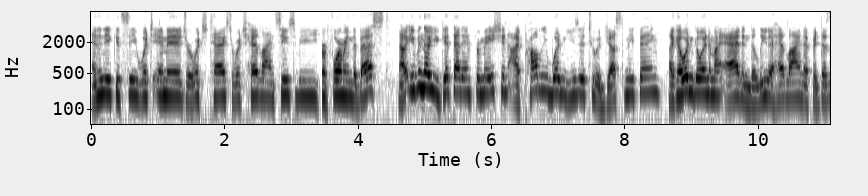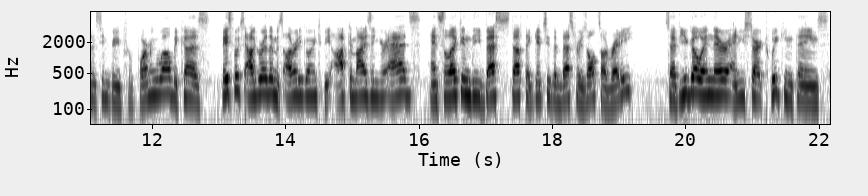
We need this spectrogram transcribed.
and then you can see which image or which text or which headline seems to be performing the best. Now, even though you get that information, I probably wouldn't use it to adjust anything. Like I wouldn't go into my ad and delete a headline if it doesn't seem to be performing well because Facebook's algorithm is already going to be optimizing your ads and selecting the best stuff that gets you the best results already. So if you go in there and you start tweaking things,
